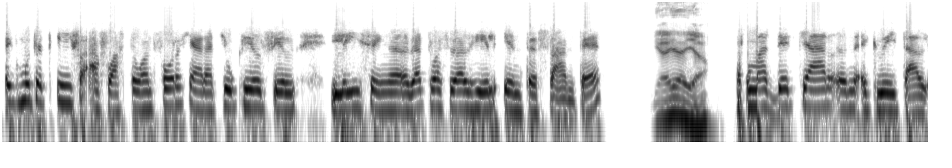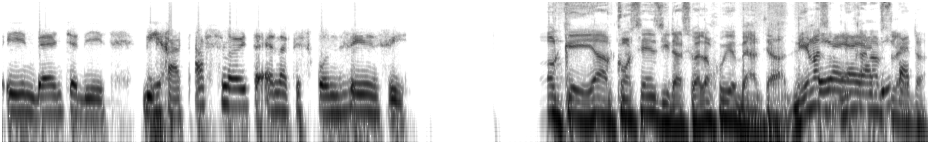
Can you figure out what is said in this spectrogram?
ik moet het even afwachten, want vorig jaar had je ook heel veel lezingen. Dat was wel heel interessant, hè? Ja, ja, ja. Maar dit jaar, ik weet al één bandje die, die gaat afsluiten en dat is Consensie. Oké, ja, Consensie, dat is wel een goede band, ja. Die gaan, Ja, die ja, gaan ja, die afsluiten.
